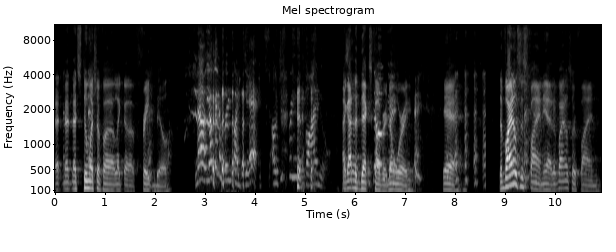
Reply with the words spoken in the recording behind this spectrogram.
that, that, that's too much of a like a freight bill. no i'm not going to bring my decks i'll just bring the vinyl I got the decks It's all covered. Don't worry. Yeah, the vinyls is fine. Yeah, the vinyls are fine.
